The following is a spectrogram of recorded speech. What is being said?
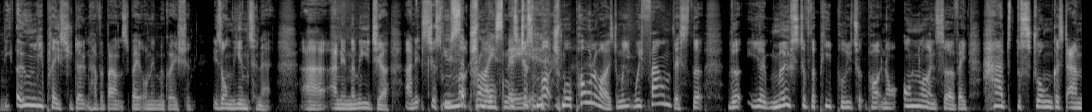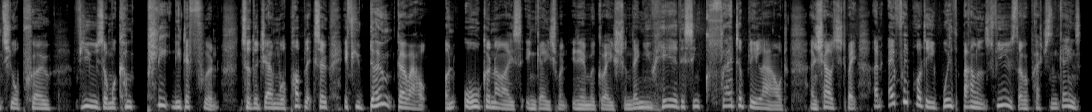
Hmm. The only place you don't have a balanced debate on immigration is on the internet uh, and in the media, and it's just You much more. me. It's just much more polarized, and we, we found this that that you know most of the people who took part in our online survey had the strongest anti or pro views and were completely different to the general public. So if you don't go out and organise engagement in immigration, then you Hmm. hear this incredibly loud and shouty debate. And everybody with balanced views, there are pressures and gains,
